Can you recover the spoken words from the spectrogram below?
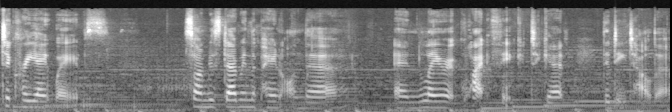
to create waves. So I'm just dabbing the paint on there and layer it quite thick to get the detail there.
